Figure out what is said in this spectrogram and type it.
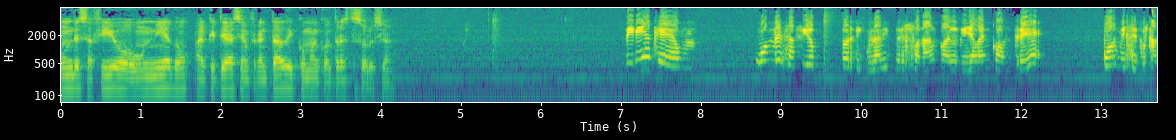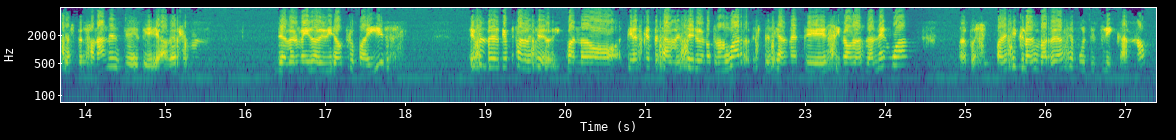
un desafío o un miedo al que te has enfrentado y cómo encontraste solución. Diría que un, desafío particular y personal con el que yo me encontré por mis circunstancias personales de, de, haber, de haberme ido a vivir a otro país es el tener que empezar de cero. Y cuando tienes que empezar de cero en otro lugar, especialmente si no hablas la lengua, pues parece que las barreras se multiplican, ¿no?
